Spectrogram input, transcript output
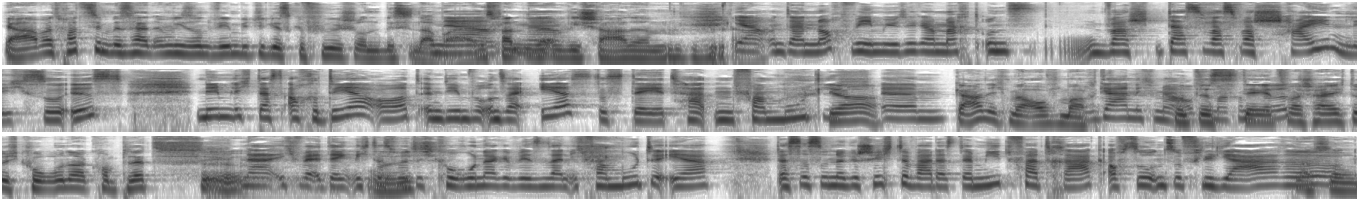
ja, aber trotzdem ist halt irgendwie so ein wehmütiges Gefühl schon ein bisschen dabei. Ja, das fanden ja. wir irgendwie schade. Ja. ja, und dann noch wehmütiger macht uns das, was wahrscheinlich so ist, nämlich, dass auch der Ort, in dem wir unser erstes Date hatten, vermutlich ähm, gar nicht mehr aufmacht. Gar nicht mehr und aufmachen Und das der wird. jetzt wahrscheinlich durch Corona komplett. Äh, Na, ich denke nicht, das wird durch Corona gewesen sein. Ich vermute eher, dass es so eine Geschichte war, dass der Mietvertrag auf so und so viele Jahre so.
